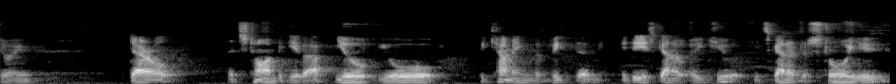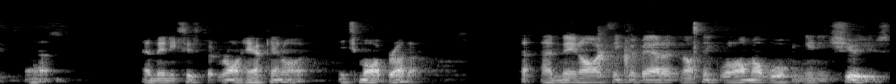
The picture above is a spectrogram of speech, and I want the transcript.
to him, Daryl, it's time to give up. You're you're becoming the victim. It is going to eat you. It's going to destroy you. Um, and then he says, "But Ron, how can I? It's my brother." And then I think about it, and I think, well, I'm not walking in his shoes.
